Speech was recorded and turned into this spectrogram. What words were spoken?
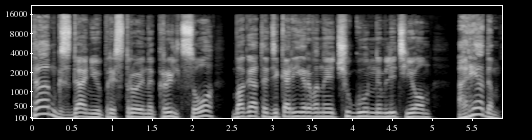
там к зданию пристроено крыльцо, богато декорированное чугунным литьем, а рядом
